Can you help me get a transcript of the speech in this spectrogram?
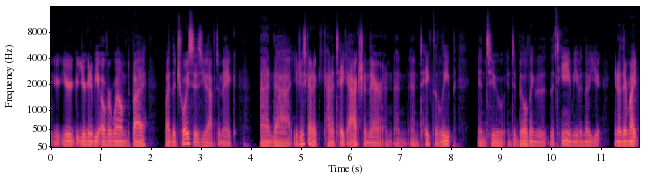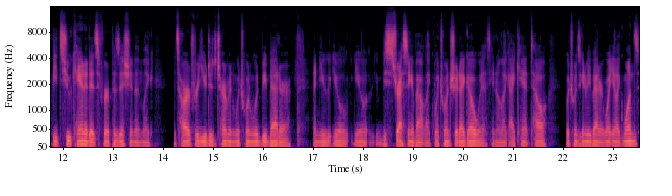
you're you're going to be overwhelmed by by the choices you have to make. And uh, you just got to kind of take action there and, and and take the leap into into building the, the team even though you you know there might be two candidates for a position and like it's hard for you to determine which one would be better. And you you'll you'll be stressing about like which one should I go with? You know like I can't tell which one's going to be better. What you like one's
